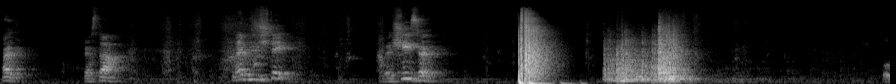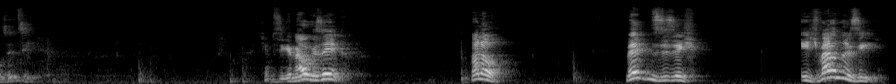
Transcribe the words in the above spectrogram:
Halt! Wer ist da? Bleiben Sie stehen! Oder schieße! Wo sind Sie? Ich habe Sie genau gesehen. Hallo! Melden Sie sich! Ich warne Sie!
